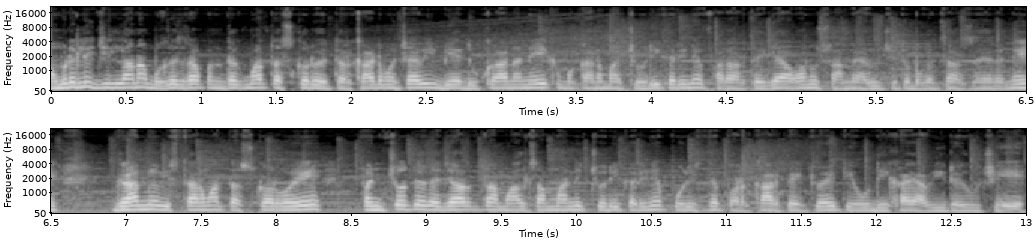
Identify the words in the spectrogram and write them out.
અમરેલી જિલ્લાના બગસરા પંથકમાં તસ્કરોએ તરખાટ મચાવી, બે દુકાન અને એક મકાનમાં ચોરી કરીને ફરાર થઈ ગયા હોવાનું સામે આવ્યું છે. તો બગસરા શહેર અને ગ્રામ્ય વિસ્તારમાં તસ્કરોએ પંચોતેર હજાર માલસામાનની ચોરી કરીને પોલીસને પડકાર ફેંક્યો હોય તેવું દેખાઈ આવી રહ્યું છે.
